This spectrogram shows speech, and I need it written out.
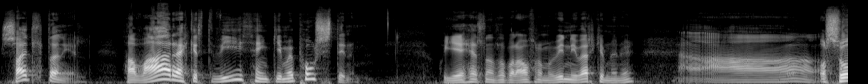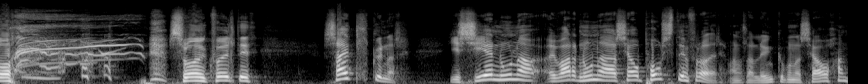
Sæl Daniel það var ekkert viðhengi með póstinum. Og ég held náttúrulega bara áfram að vinna í verkefninu. Ah. og svo svo um kvöldið sælgunar ég sé núna, ég var núna að sjá postin frá þér, var náttúrulega löngu búin að sjá hann.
